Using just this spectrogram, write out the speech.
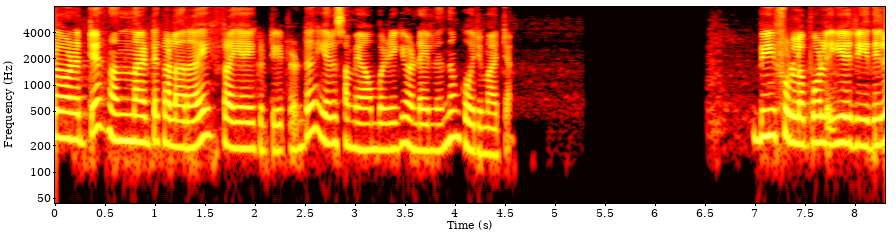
ഡോണറ്റ് നന്നായിട്ട് കളറായി ഫ്രൈ ആയി കിട്ടിയിട്ടുണ്ട്. ഈ ഒരു സമയമാകുമ്പോഴേക്കും എണ്ണയിൽ നിന്നും കോരി മാറ്റാം. ബീഫ് ഉള്ളപ്പോൾ ഈ ഒരു രീതിയിൽ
